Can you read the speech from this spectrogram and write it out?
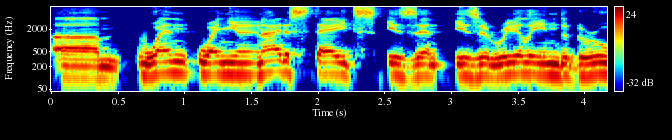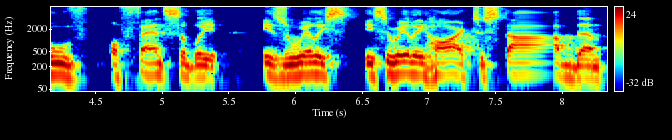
um, when when United States is in, is really in the groove offensively, is really is really hard to stop them.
